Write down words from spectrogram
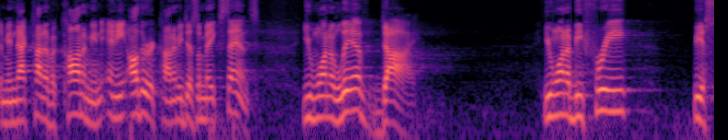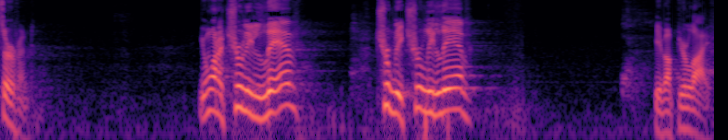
I mean, that kind of economy in any other economy doesn't make sense. You want to live, die. You want to be free, be a servant. You want to truly live, truly, truly live, give up your life.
